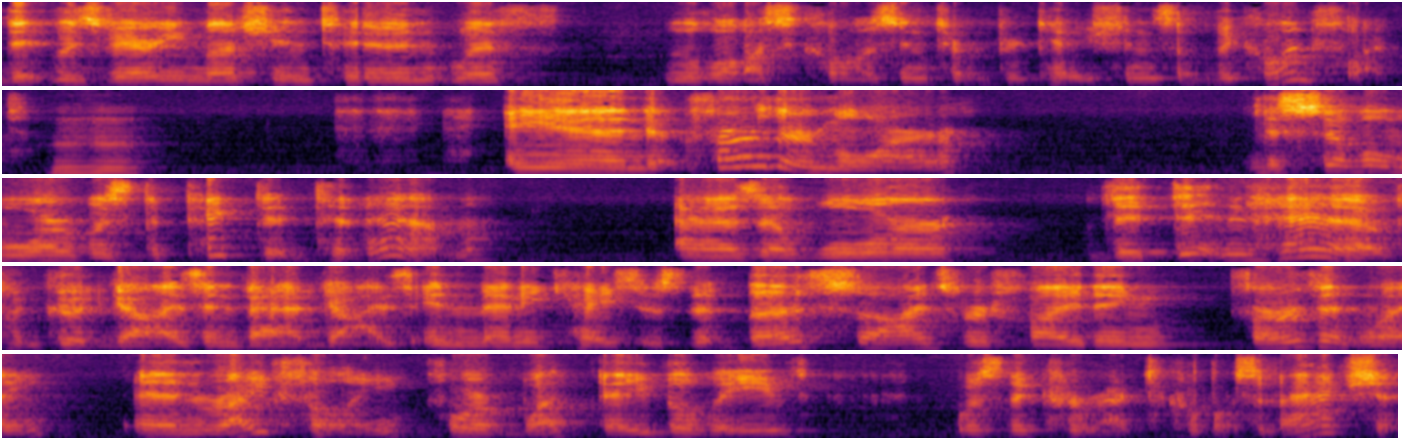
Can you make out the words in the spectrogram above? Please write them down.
that was very much in tune with the lost cause interpretations of the conflict. Mm-hmm. And furthermore, the Civil War was depicted to them as a war that didn't have good guys and bad guys in many cases, that both sides were fighting fervently and rightfully for what they believed was the correct course of action.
